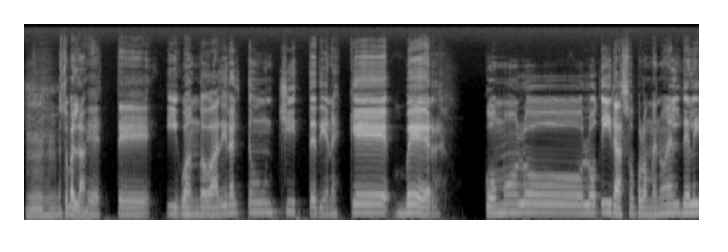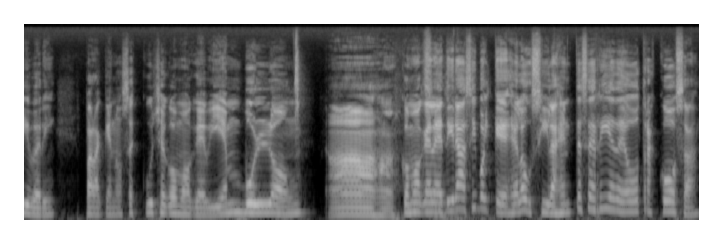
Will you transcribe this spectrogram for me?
Eso es verdad. Este, y cuando va a tirarte un chiste, tienes que ver cómo lo, lo tiras, o por lo menos el delivery, para que no se escuche como que bien burlón. Ajá. Como que le tira así, porque, hello, si la gente se ríe de otras cosas,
